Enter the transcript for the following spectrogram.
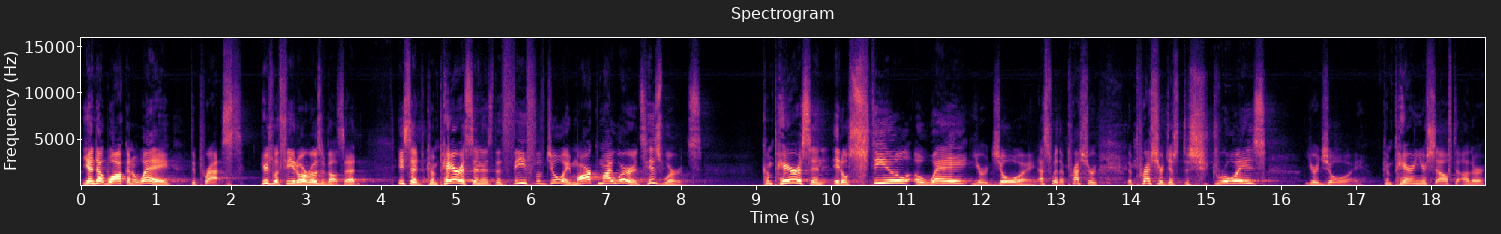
You end up walking away depressed. Here's what Theodore Roosevelt said. He said, Comparison is the thief of joy. Mark my words, his words. Comparison, it'll steal away your joy. That's where the pressure, the pressure just destroys your joy. Comparing yourself to other,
